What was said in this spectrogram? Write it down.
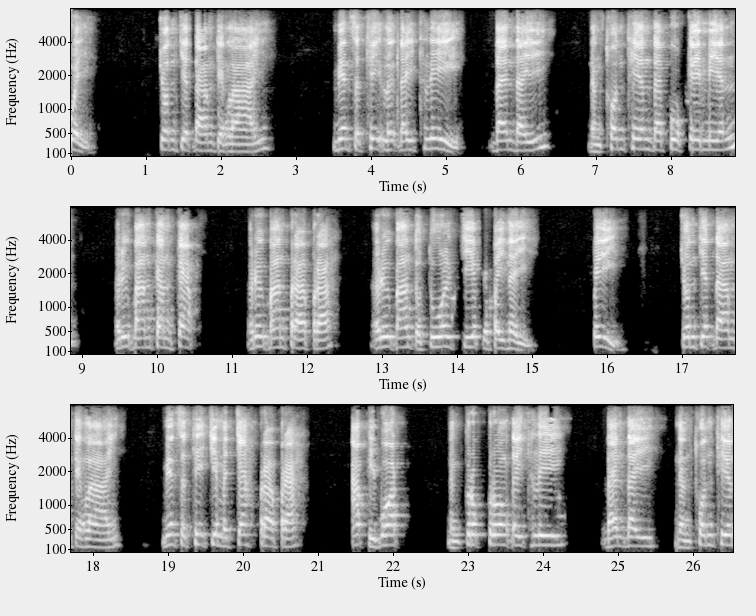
1ជនជាតិដើមទាំងឡាយមានសិទ្ធិលើដីធ្លីដែនដី និងធនធានដែលពួកគេមាន ឬបានកាន់កាប់ ឬបានប្រើប្រាស់ ឬបានទទួលជាប្រពៃណី2ជនជាតិដើមទាំងឡាយមានសិទ្ធិជាម្ចាស់ប្រើប្រាស់អភិវឌ្ឍនិងគ្រប់គ្រងដីធ្លីដែនដីនិងធនធាន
